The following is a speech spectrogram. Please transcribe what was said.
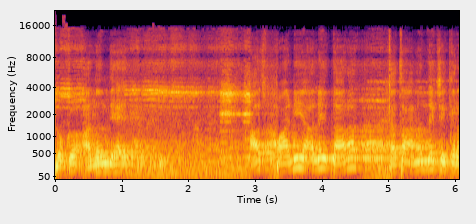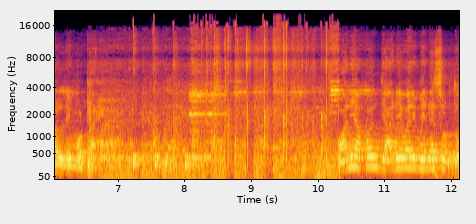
लोक आनंदी आहेत. आज पाणी आले दारात त्याचा आनंद शेतकऱ्याला लई मोठा आहे. पाणी आपण जानेवारी महिन्यात सोडतो.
